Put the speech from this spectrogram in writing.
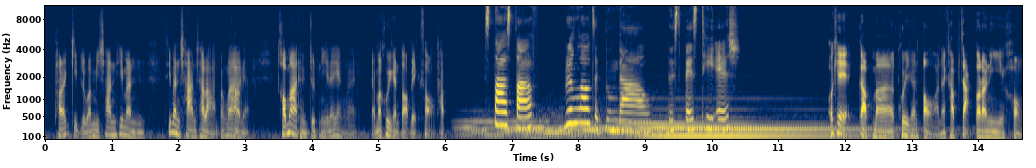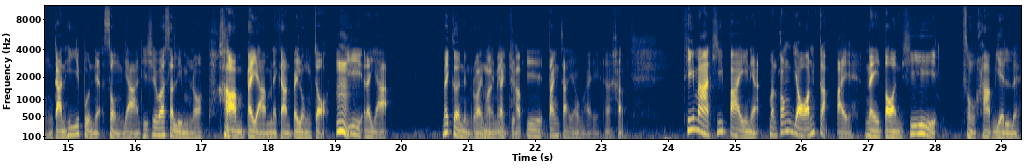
บภารกิจหรือว่า mission ที่มันที่มันชาญฉลาดมากๆเนี่ยเขามาถึงจุดนี้ได้อย่างไร เดี๋ยวมาคุยกันต่อเบรกสองครับ Star Stuff เรื่องเล่าจากดวงดาว The Space TH โอเค กลับมาคุยกันต่อนะครับ จากกรณีของการที่ญี่ปุ่นเนี่ยส่งยานที่ชื่อว่าสลิมเนาะครับความพยายามในการไปลงจอดอืมที่ระยะ ไม่เกิน 100เมตร100เมตรจากจุดครับที่ตั้งใจเอาไว้นะครับ ที่มาที่ไปเนี่ยมันต้องย้อนกลับไปในตอนที่สงครามเย็นเลย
